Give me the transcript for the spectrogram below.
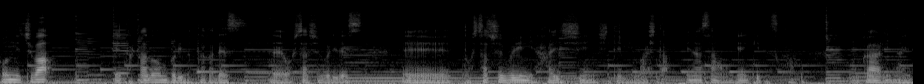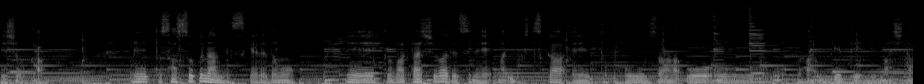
こんにちは、えー、高丼ぶりの高です、えー、お久しぶりです、えー、っと久しぶりに配信してみました。皆さんお元気ですか？おかわりないでしょうか？えー、っと早速なんですけれども、えー、っと私はですね、まあ、いくつか、えっと講座を受けてみました。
